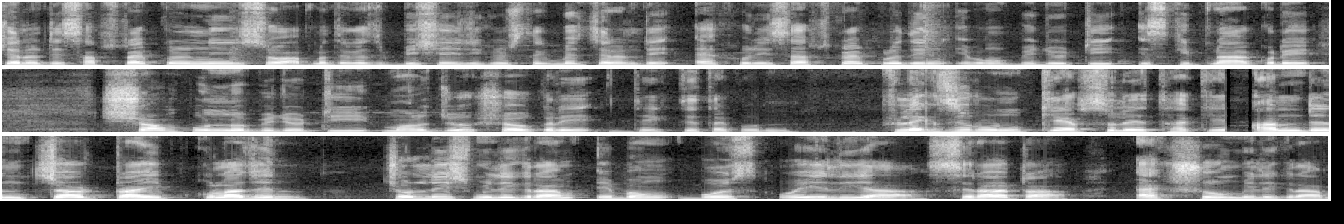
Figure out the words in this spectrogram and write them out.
চ্যানেলটি সাবস্ক্রাইব করেনি সো আপনাদের কাছে বিশেষ রিকোয়েস্ট থাকবে চ্যানেলটি এখনই সাবস্ক্রাইব করে দিন এবং ভিডিওটি স্কিপ না করে সম্পূর্ণ ভিডিওটি মনোযোগ সহকারে দেখতে থাকুন। ফ্লেক্সিরুন ক্যাপসুলে থাকে আনডেনচার টাইপ কোলাজেন চল্লিশ মিলিগ্রাম এবং বোস ওয়েলিয়া সেরাটা একশো মিলিগ্রাম।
